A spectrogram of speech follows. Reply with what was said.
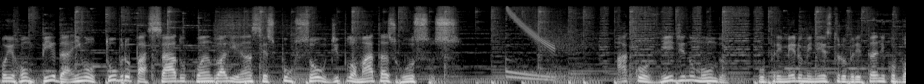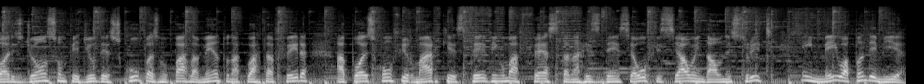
foi rompida em outubro passado, quando a aliança expulsou diplomatas russos. A Covid no mundo. O primeiro-ministro britânico Boris Johnson pediu desculpas no parlamento na quarta-feira após confirmar que esteve em uma festa na residência oficial em Downing Street em meio à pandemia.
